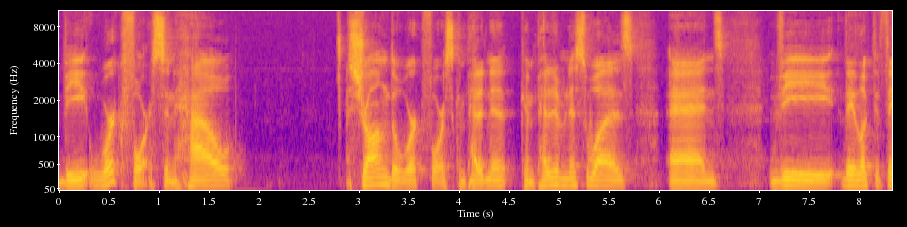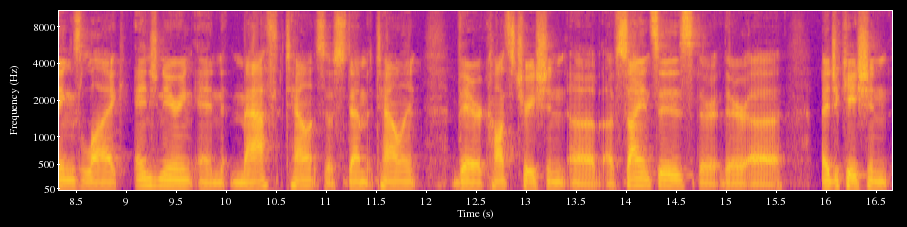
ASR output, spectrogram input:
the workforce and how strong the workforce competitive, competitiveness was, and the they looked at things like engineering and math talent, so STEM talent, their concentration of, of sciences, their their uh, education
